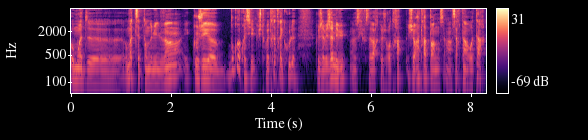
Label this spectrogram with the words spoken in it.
au mois de au mois de septembre 2020 et que j'ai euh, beaucoup apprécié, que je trouvais très très cool, que j'avais jamais vu parce qu'il faut savoir que je rattrape je rattrape pardon un certain retard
